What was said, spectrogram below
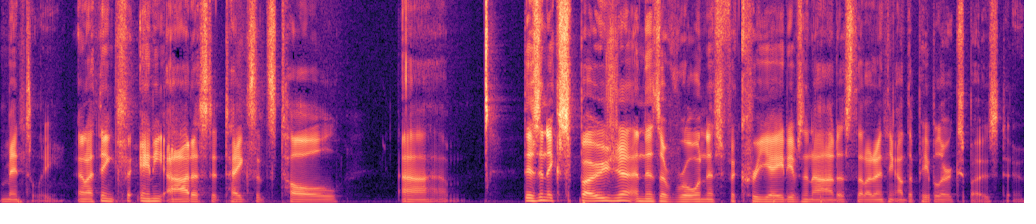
mentally, and I think for any artist, it takes its toll. Um, there's an exposure and there's a rawness for creatives and artists that I don't think other people are exposed to.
